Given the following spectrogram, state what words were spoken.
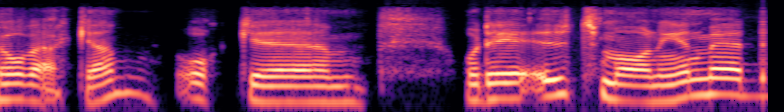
påverkan och, och det är utmaningen med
